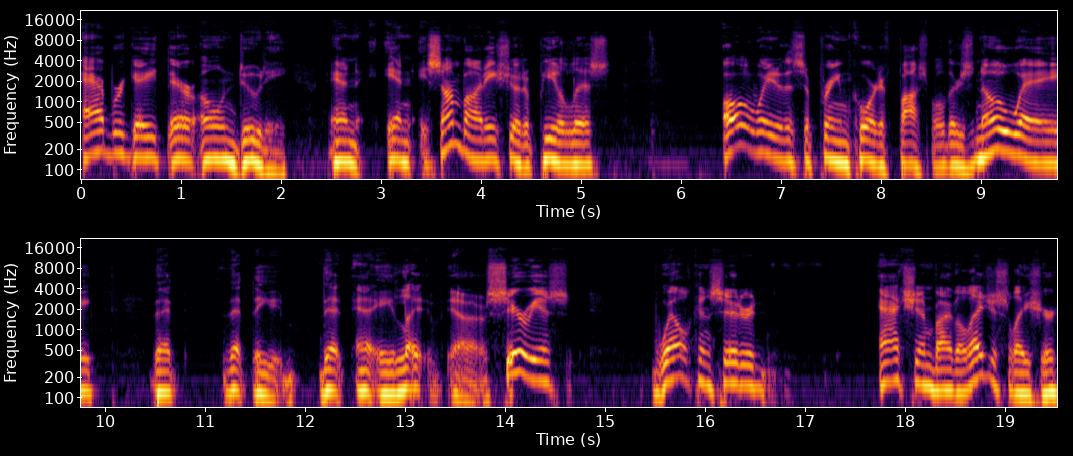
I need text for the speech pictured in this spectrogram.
abrogate their own duty. And, and somebody should appeal this all the way to the Supreme Court if possible. There's no way that that the that a, a, a serious, well considered action by the legislature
